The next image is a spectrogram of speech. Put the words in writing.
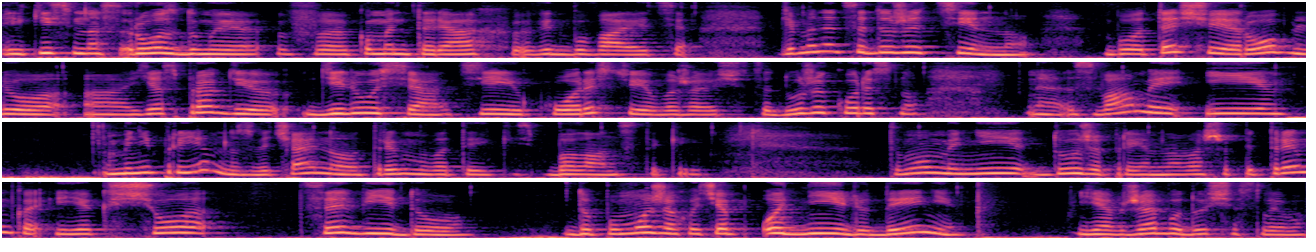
якісь у нас роздуми в коментарях відбуваються. Для мене це дуже цінно, бо те, що я роблю, я справді ділюся цією користю, я вважаю, що це дуже корисно з вами, і мені приємно, звичайно, отримувати якийсь баланс такий. Тому мені дуже приємна ваша підтримка, і якщо це відео допоможе хоча б одній людині, я вже буду щаслива.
